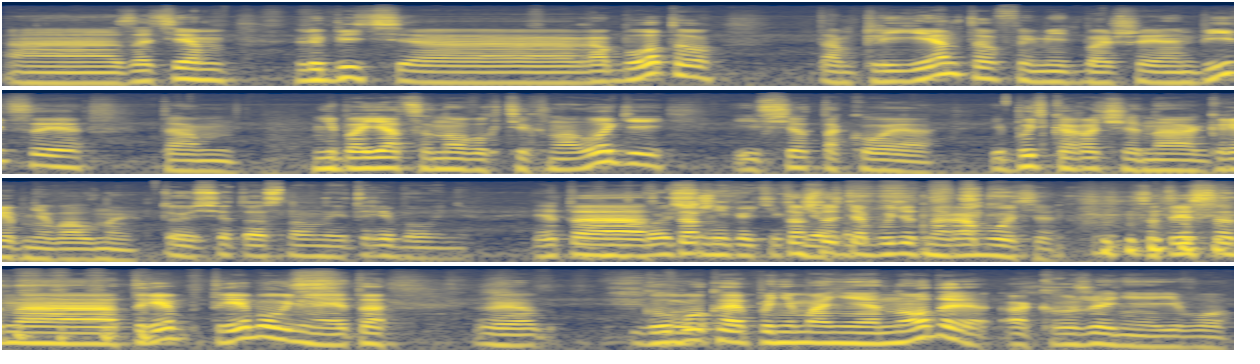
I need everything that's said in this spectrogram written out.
А, затем любить э, работу, там, клиентов, иметь большие амбиции, там, не бояться новых технологий и все такое. И быть, короче, на гребне волны. То есть это основные требования. Это Больше то, никаких то, что у тебя будет на работе. Соответственно, треб- требования это э, глубокое понимание ноды, окружения его,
